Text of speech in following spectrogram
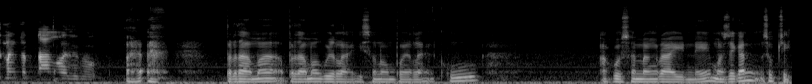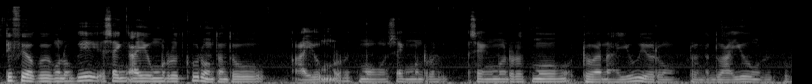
seneng ketang maksudmu pertama pertama gue lah iso nampa elekku aku seneng raine maksudnya kan subjektif ya aku ngono kuwi sing ayu menurutku dong tentu ayu menurutmu sing menurut sing menurutmu doan ayu ya dong belum tentu ayu menurutku.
